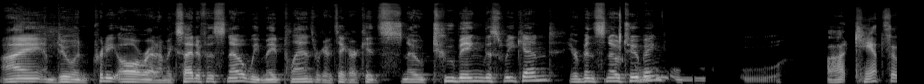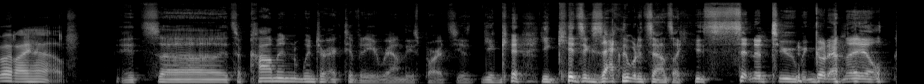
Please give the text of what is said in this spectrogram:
I am doing pretty all right. I'm excited for the snow. We made plans. We're going to take our kids snow tubing this weekend. You ever been snow tubing? Ooh. I can't say that I have. It's uh, it's a common winter activity around these parts. You you get you kids exactly what it sounds like. You sit in a tube and go down the hill.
